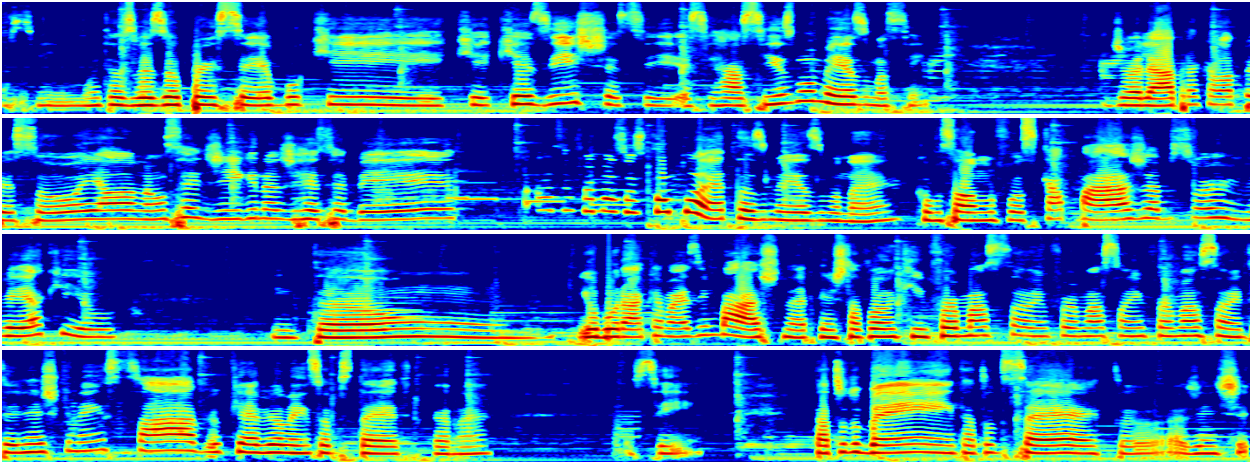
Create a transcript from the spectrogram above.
Assim, muitas vezes eu percebo que, que, que existe esse, esse racismo mesmo, assim de olhar para aquela pessoa e ela não ser digna de receber as informações completas mesmo, né? Como se ela não fosse capaz de absorver aquilo. Então, e o buraco é mais embaixo, né? Porque a gente tá falando aqui informação, informação, informação. E tem gente que nem sabe o que é violência obstétrica, né? Assim, tá tudo bem, tá tudo certo. A gente,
